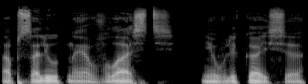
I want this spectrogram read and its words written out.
абсолютная власть. Не увлекайся.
